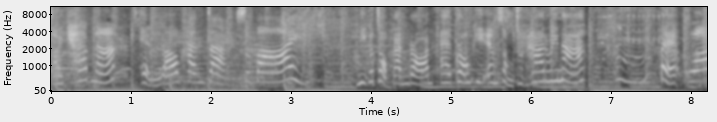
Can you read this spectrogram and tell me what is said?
ซอยแคบนะ เห็นรอบคันจ้ะสบาย มีกระจกกันร้อน แอร์กรอง PM 2.5 ด้วยนะอืมเป๊ะว่า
